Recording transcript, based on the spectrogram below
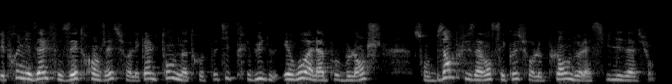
les premiers elfes étrangers sur lesquels tombe notre petite tribu de héros à la peau blanche sont bien plus avancés que sur le plan de la civilisation.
